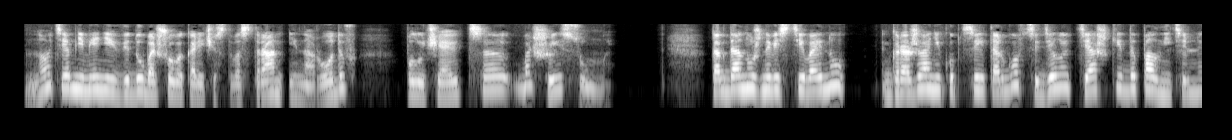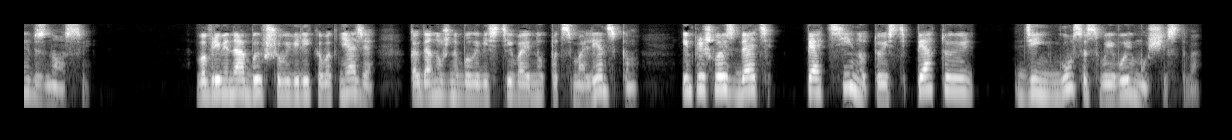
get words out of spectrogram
но, тем не менее, ввиду большого количества стран и народов получаются большие суммы. Когда нужно вести войну, горожане, купцы и торговцы делают тяжкие дополнительные взносы. Во времена бывшего великого князя, когда нужно было вести войну под Смоленском, им пришлось дать пятину, то есть пятую деньгу со своего имущества.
